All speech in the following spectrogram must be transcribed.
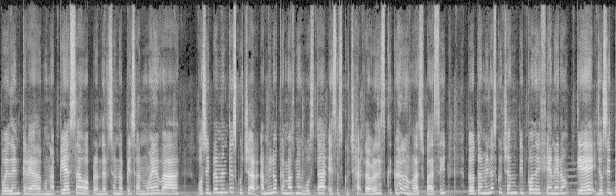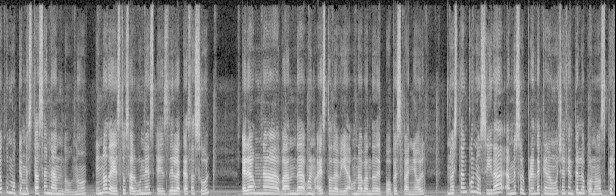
pueden crear alguna pieza o aprenderse una pieza nueva o simplemente escuchar. A mí lo que más me gusta es escuchar, la verdad es que es lo más fácil pero también escuchar un tipo de género que yo siento como que me está sanando, ¿no? Uno de estos álbumes es de La Casa Azul. Era una banda, bueno, es todavía una banda de pop español, no es tan conocida, a mí me sorprende que no mucha gente lo conozca.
